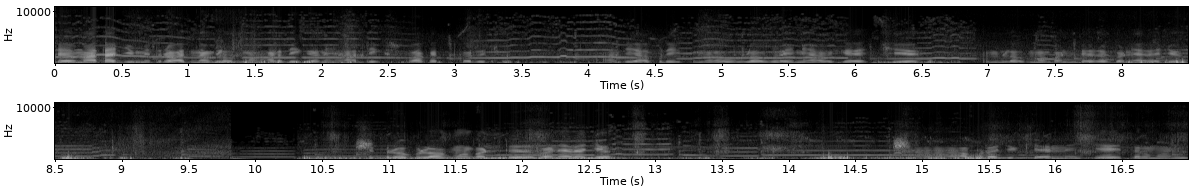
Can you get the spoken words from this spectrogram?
જય માતાજી મિત્રો, આજના બ્લોગમાં હાર્દિક અને હાર્દિક સ્વાગત કરું છું. આજે આપણે એક નવો બ્લોગ લઈને આવી ગયા છીએ. એમ બ્લોગમાં કન્ટેનર બન્યા રહેજો. મિત્રો, બ્લોગમાં કન્ટેનર બન્યા રહેજો. આપણા જે ખેરને છે તરમાણી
